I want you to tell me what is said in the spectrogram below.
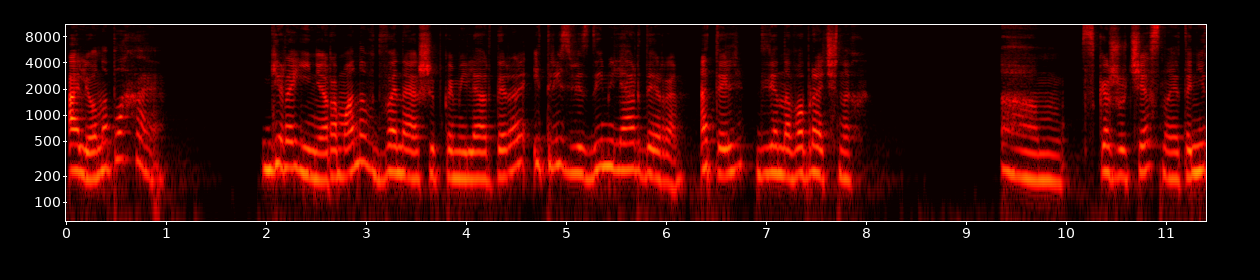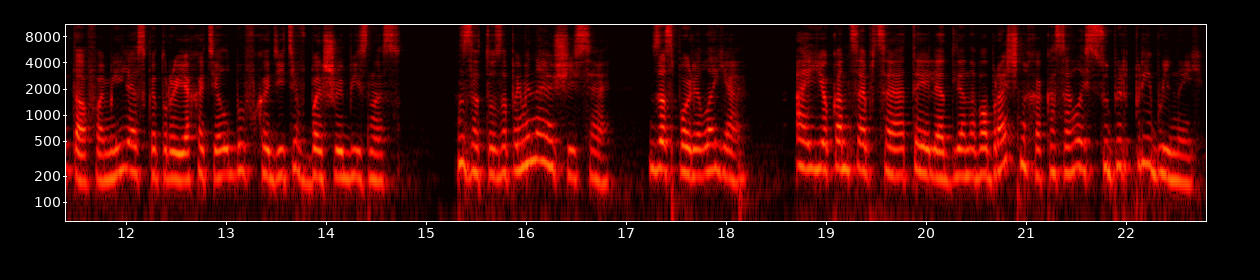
«Алена плохая». Героиня романов «Двойная ошибка миллиардера» и «Три звезды миллиардера». Отель для новобрачных. Эм, скажу честно, это не та фамилия, с которой я хотел бы входить в большой бизнес. Зато запоминающийся, заспорила я а ее концепция отеля для новобрачных оказалась суперприбыльной.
